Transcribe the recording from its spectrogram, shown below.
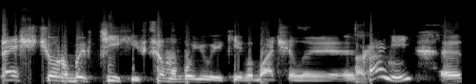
те, що робив Тіхій в цьому бою, який ви бачили е, Так. крайній, е,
